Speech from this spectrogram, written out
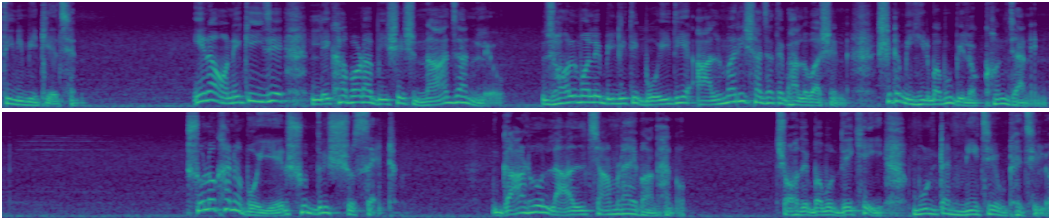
তিনি মিটিয়েছেন। এরা অনেকেই যে লেখাপড়া বিশেষ না জানলেও ঝলমলে বিলিতি বই দিয়ে আলমারি সাজাতে ভালোবাসেন, সেটা মিহিরবাবু বিলক্ষণ জানেন। ষোলোখানা বইয়ের সুদৃশ্য সেট। গাঢ় লাল চামড়ায় বাঁধানো। সহদেববাবুর দেখেই মনটা নেচে উঠেছিল।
